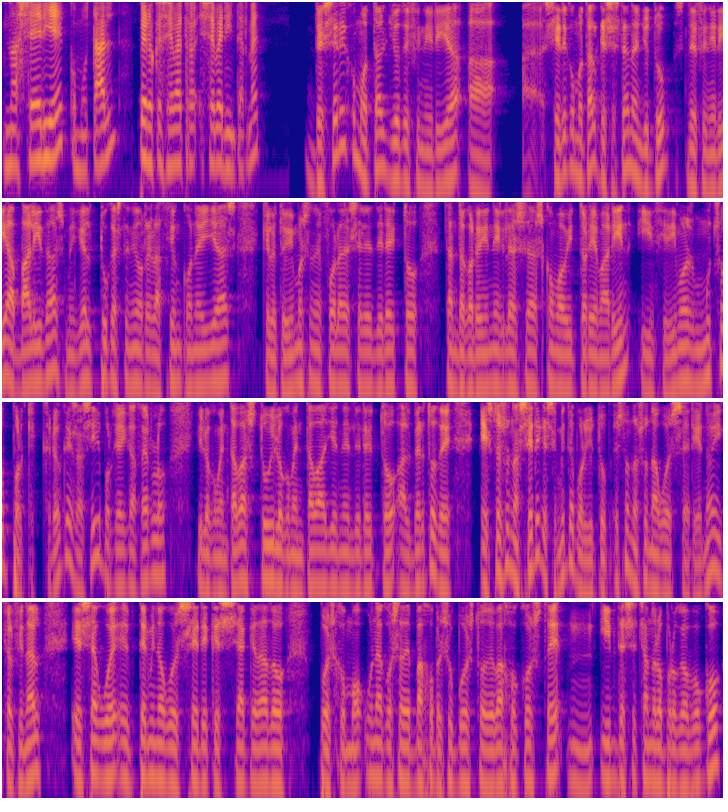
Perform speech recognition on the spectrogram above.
una serie como tal, pero que se ve, se ve en Internet. De serie como tal yo definiría a serie como tal que se estén en YouTube definiría válidas. Miguel, tú que has tenido relación con ellas, que lo tuvimos en el fuera de serie directo, tanto a Carolina Iglesias como a Victoria Marín, incidimos mucho porque creo que es así, porque hay que hacerlo. Y lo comentabas tú y lo comentaba allí en el directo Alberto, de esto es una serie que se emite por YouTube, esto no es una web serie, ¿no? Y que al final ese término web serie que se ha quedado pues como una cosa de bajo presupuesto, de bajo coste, mm, ir desechándolo poco a poco.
